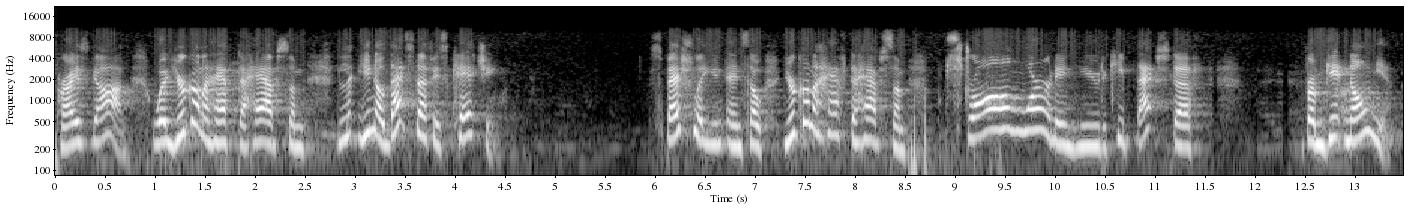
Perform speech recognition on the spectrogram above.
Praise God. Well, you're going to have to have some. You know that stuff is catching. Especially, and so you're going to have to have some strong word in you to keep that stuff from getting on you.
